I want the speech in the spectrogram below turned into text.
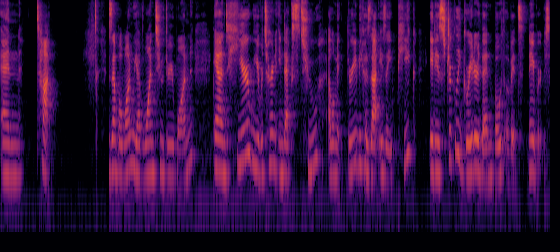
n time. Example one, we have one, two, three, one. And here we return index 2, element 3, because that is a peak. It is strictly greater than both of its neighbors.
